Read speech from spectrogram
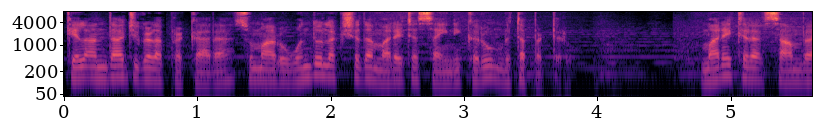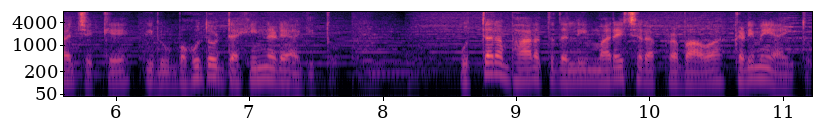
ಕೆಲ ಅಂದಾಜುಗಳ ಪ್ರಕಾರ ಸುಮಾರು ಒಂದು ಲಕ್ಷದ ಮರೆಚ ಸೈನಿಕರು ಮೃತಪಟ್ಟರು. ಮರೆಕರ ಸಾಮ್ರಾಜ್ಯಕ್ಕೆ ಇದು ಬಹುದೊಡ್ಡ ಹಿನ್ನಡೆಯಾಗಿತ್ತು ಉತ್ತರ ಭಾರತದಲ್ಲಿ ಮರೇಚರ ಪ್ರಭಾವ ಕಡಿಮೆಯಾಯಿತು.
